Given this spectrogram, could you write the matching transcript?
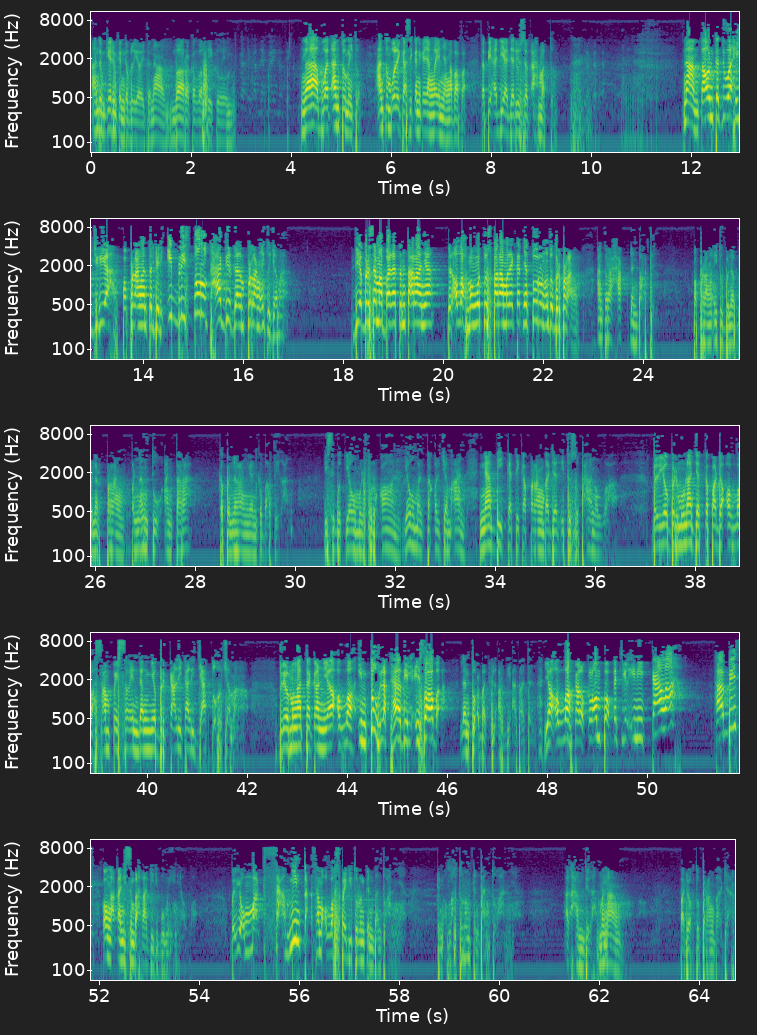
Antum kirimkan ke beliau itu. Nah, barakallahu fikum. Enggak, buat antum itu. Antum boleh kasihkan ke yang lainnya, enggak apa-apa. Tapi hadiah dari Ustaz Ahmad tuh. Nah, tahun kedua Hijriah, peperangan terjadi. Iblis turut hadir dalam perang itu, jamaah. Dia bersama bala tentaranya, dan Allah mengutus para malaikatnya turun untuk berperang antara hak dan batil. Peperangan itu benar-benar perang penentu antara kebenaran dan kebatilan. Disebut Yaumul Furqan, Yaumul Taqal Jam'an. Nabi ketika perang Badar itu subhanallah. Beliau bermunajat kepada Allah sampai selendangnya berkali-kali jatuh jamaah. Beliau mengatakan, Ya Allah, intuhlak hadil isabah. Lan tu'bad fil ardi abadan. Ya Allah, kalau kelompok kecil ini kalah, Habis, kau nggak akan disembah lagi di bumi ini. Allah. Beliau maksa minta sama Allah supaya diturunkan bantuannya. Dan Allah turunkan bantuannya. Alhamdulillah menang pada waktu perang Badar.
